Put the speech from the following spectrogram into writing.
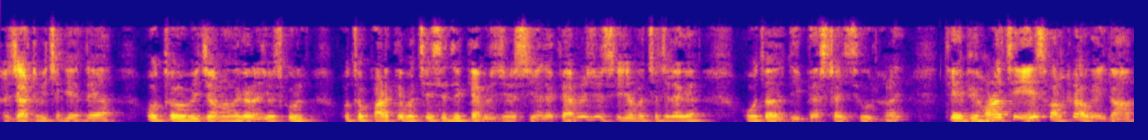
ਰਿਜ਼ਲਟ ਵੀ ਚੰਗੇ ਹੁੰਦੇ ਆ, ਉੱਥੋਂ ਵੀ ਜਮਨਾ ਨਗਰ ਹੈ ਜੀ ਉਹ ਸਕੂਲ ਉੱਥੋਂ ਪੜ੍ਹ ਕੇ ਬੱਚੇ ਸਿੱਧੇ ਕੈਂਬਰਿਜ ਯੂਨੀਵਰਸਿਟੀ ਜਾਂਦੇ ਕੈਂਬਰਿਜ ਯੂਨੀਵਰਸਿਟੀ ਜੇ ਬੱਚਾ ਚਲਾ ਗਿਆ, ਉਹ ਤਾਂ ਦੀ ਬੈਸਟ ਹੈ ਸਕੂਲ ਹੈ ਤੇ ਫਿਰ ਹੁਣ ਇੱਥੇ ਇਹ ਸਵਾਲ ਖੜਾ ਹੋ ਗਿਆ ਜੀ ਤਾਂ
